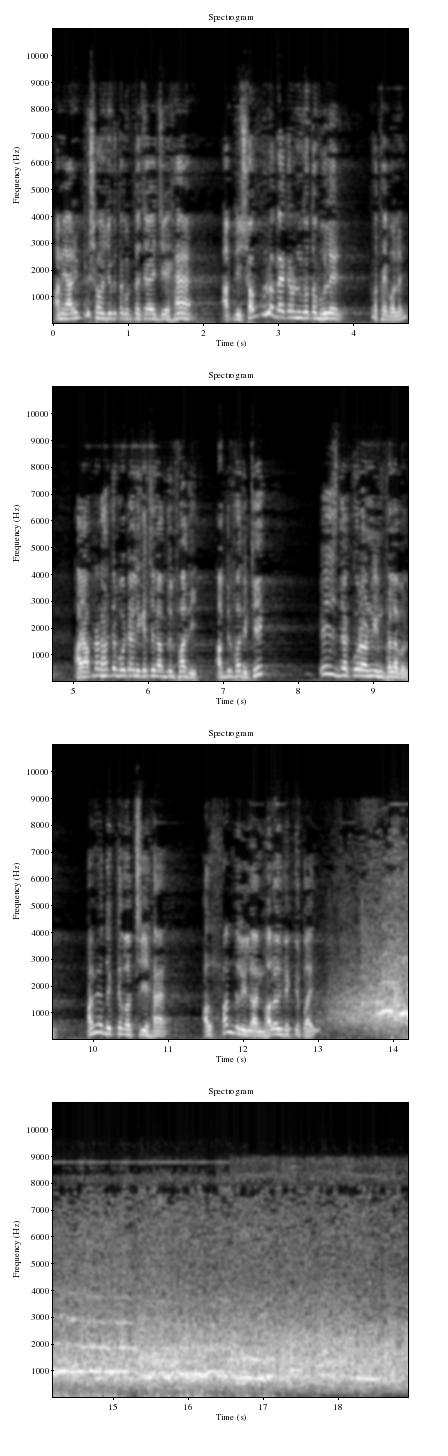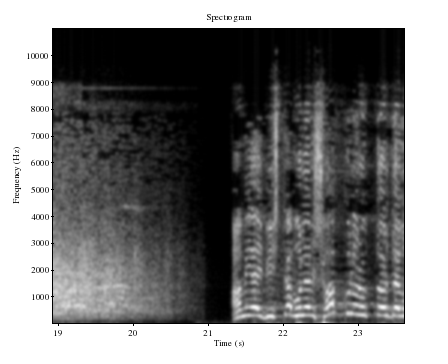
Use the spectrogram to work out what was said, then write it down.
আমি আরেকটু সহযোগিতা করতে চাই যে হ্যাঁ আপনি সবগুলো ব্যাকরণগত ভুলের কথাই বলেন। আর আপনার হাতের বইটা লিখেছেন আব্দুল ফাদি। আব্দুল ফাদি ঠিক? ইজ দ্য কোরআন ইনফেলাবল আমিও দেখতে পাচ্ছি হ্যাঁ। আলহামদুলিল্লাহ আমি ভালোই দেখতে পাই। আমি এই বিশটা ভুলের সবগুলোর উত্তর দেব।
